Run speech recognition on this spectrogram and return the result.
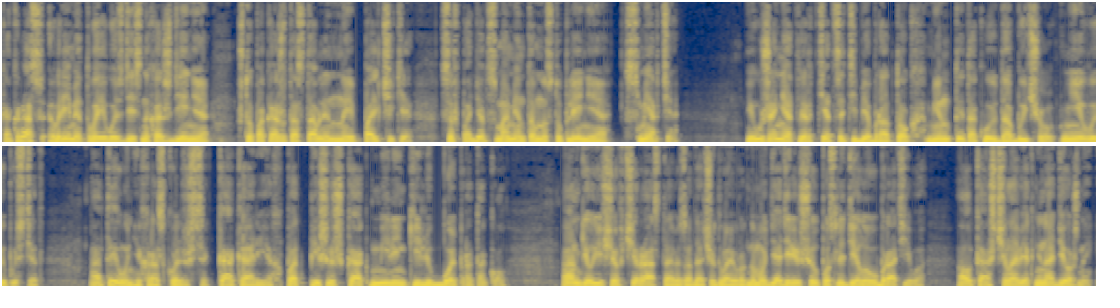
Как раз время твоего здесь нахождения, что покажут оставленные пальчики, совпадет с моментом наступления смерти. И уже не отвертеться тебе, браток, менты такую добычу не выпустят. А ты у них расколешься, как орех, подпишешь, как миленький, любой протокол. Ангел еще вчера, ставя задачу двоюродному дяде, решил после дела убрать его. Алкаш человек ненадежный.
